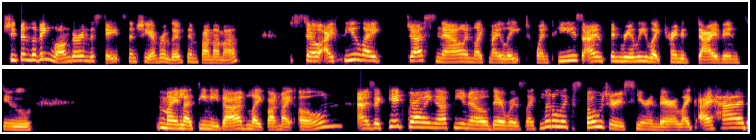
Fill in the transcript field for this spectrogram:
she's been living longer in the States than she ever lived in Panama. So I feel like just now in like my late 20s, I've been really like trying to dive into my Latinidad like on my own as a kid growing up, you know, there was like little exposures here and there. Like I had,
